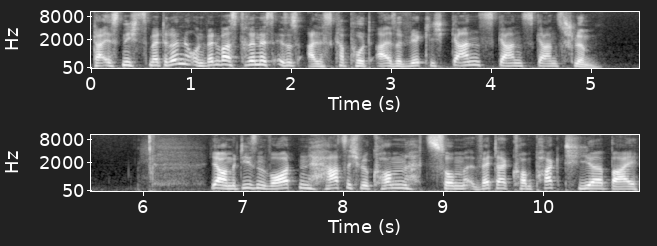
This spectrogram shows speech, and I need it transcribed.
da ist nichts mehr drin und wenn was drin ist, ist es alles kaputt. Also wirklich ganz, ganz, ganz schlimm. Ja, und mit diesen Worten herzlich willkommen zum Wetterkompakt hier bei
